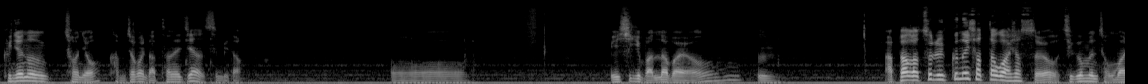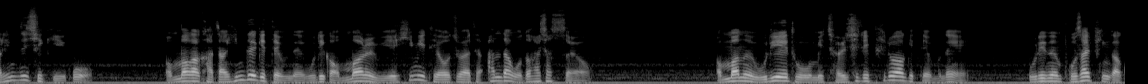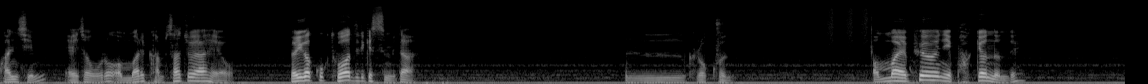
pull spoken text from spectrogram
그녀는 전혀 감정을 나타내지 않습니다. 어... 외식이 맞나봐요. 음. 아빠가 술을 끊으셨다고 하셨어요. 지금은 정말 힘든 시기이고 엄마가 가장 힘들기 때문에 우리가 엄마를 위해 힘이 되어줘야 돼- 한다고도 하셨어요. 엄마는 우리의 도움이 절실히 필요하기 때문에 우리는 보살핌과 관심, 애정으로 엄마를 감싸줘야 해요. 저희가 꼭 도와드리겠습니다. 음, 그렇군. 엄마의 표현이 바뀌었는데?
